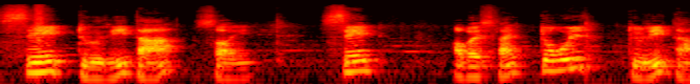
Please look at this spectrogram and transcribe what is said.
said to Rita sorry said अब यसलाई told to Rita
